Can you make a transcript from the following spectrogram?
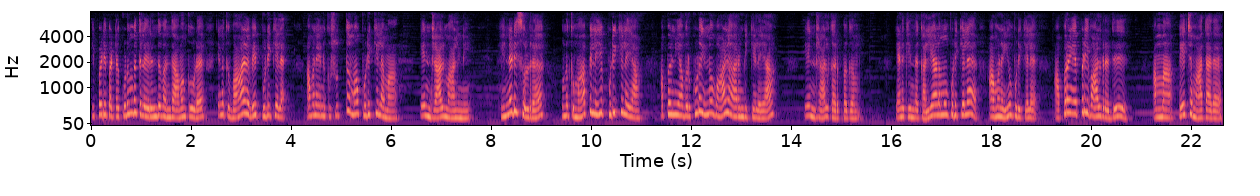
இப்படிப்பட்ட குடும்பத்தில் இருந்து வந்த அவன் கூட எனக்கு வாழவே பிடிக்கல. அவனை எனக்கு சுத்தமாக பிடிக்கலம்மா என்றாள் மாலினி. என்னடி சொல்கிற உனக்கு மாப்பிள்ளையே பிடிக்கலையா? அப்போ நீ அவர் கூட இன்னும் வாழ ஆரம்பிக்கலையா? என்றாள் கற்பகம். எனக்கு இந்த கல்யாணமும் பிடிக்கல அவனையும் பிடிக்கல. அப்புறம் எப்படி வாழ்றது? அம்மா பேச்சை மாத்தாத.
